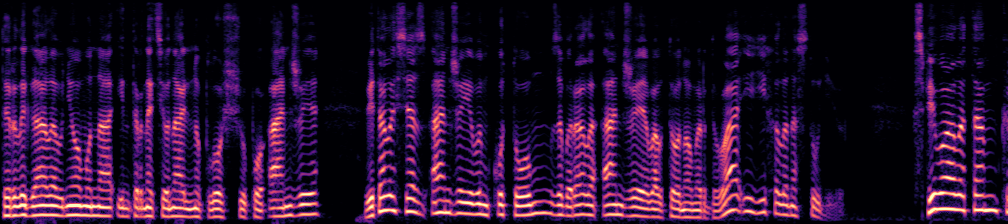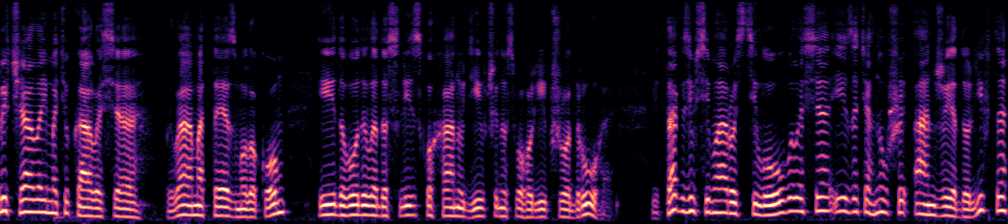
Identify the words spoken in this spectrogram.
терлигала в ньому на інтернаціональну площу по Анджеє, віталася з Анджеєвим котом, забирала Анджея в авто номер 2 і їхала на студію. Співала там, кричала і матюкалася, пила мате з молоком і доводила до сліз кохану дівчину свого ліпшого друга. Відтак зі всіма розціловувалася і, затягнувши Анджея до ліфта,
